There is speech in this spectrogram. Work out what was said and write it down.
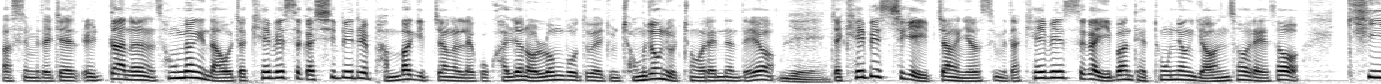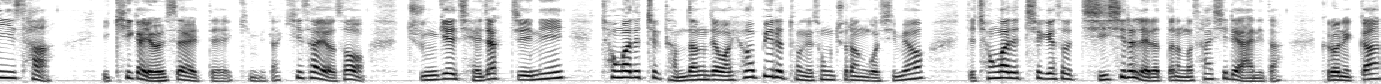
맞습니다. 이제 일단은 성명이 나오자 KBS가 11일 반박 입장을 내고 관련 언론 보도에 좀 정정 요청을 했는데요. 예. 이제 KBS 측의 입장은 이렇습니다. KBS가 이번 대통령 연설에서 키사 이 키가 열쇠할 때 키입니다. 키사여서 중계 제작진이 청와대 측 담당자와 협의를 통해 송출한 것이며 청와대 측에서 지시를 내렸다는 건 사실이 아니다. 그러니까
